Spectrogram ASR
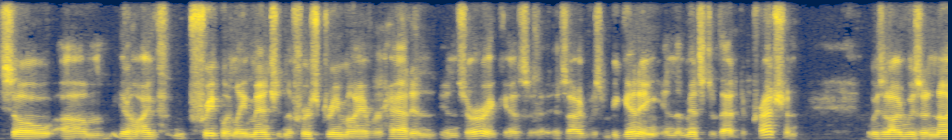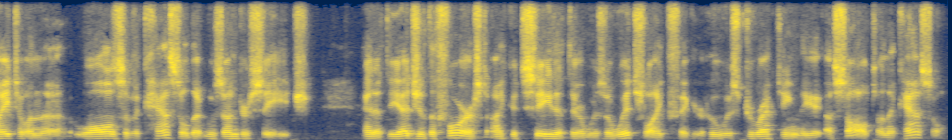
So, um, you know, I've frequently mentioned the first dream I ever had in, in Zurich as, as I was beginning in the midst of that depression was that I was a knight on the walls of a castle that was under siege. And at the edge of the forest, I could see that there was a witch like figure who was directing the assault on the castle.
